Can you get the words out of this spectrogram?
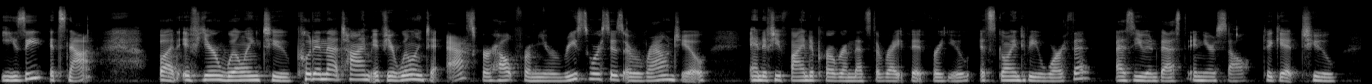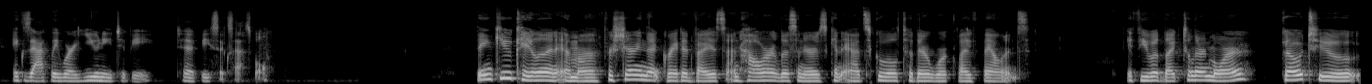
easy. It's not. But if you're willing to put in that time, if you're willing to ask for help from your resources around you, and if you find a program that's the right fit for you, it's going to be worth it as you invest in yourself to get to exactly where you need to be to be successful. Thank you, Kayla and Emma, for sharing that great advice on how our listeners can add school to their work life balance. If you would like to learn more, go to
